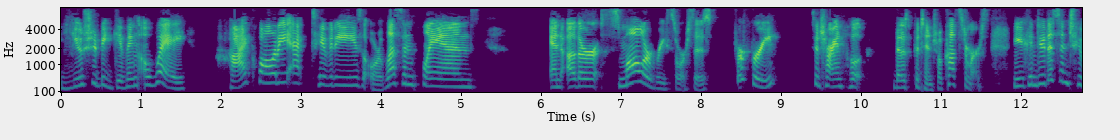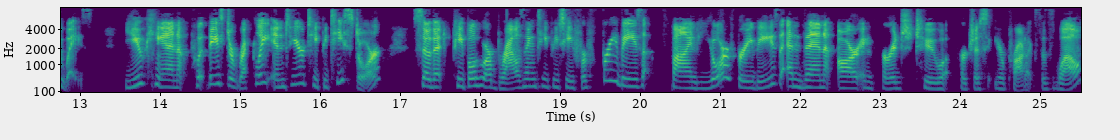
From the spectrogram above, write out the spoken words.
you should be giving away high quality activities or lesson plans and other smaller resources for free to try and hook those potential customers. You can do this in two ways. You can put these directly into your TPT store so that people who are browsing TPT for freebies find your freebies and then are encouraged to purchase your products as well.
